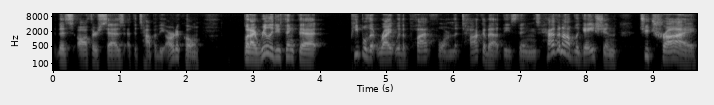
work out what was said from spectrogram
this author says at the top of the article. But I really do think that people that write with a platform that talk about these things have an obligation to try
